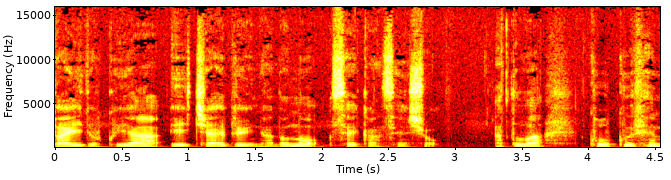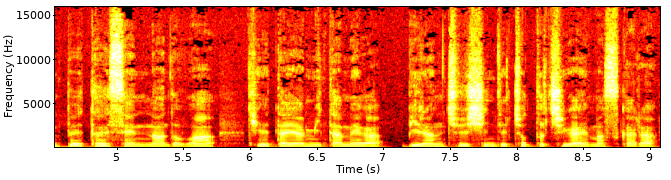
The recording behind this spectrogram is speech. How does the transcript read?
梅毒や HIV などの性感染症あとは口腔扁平体線などは形態や見た目がヴィラン中心でちょっと違いますから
